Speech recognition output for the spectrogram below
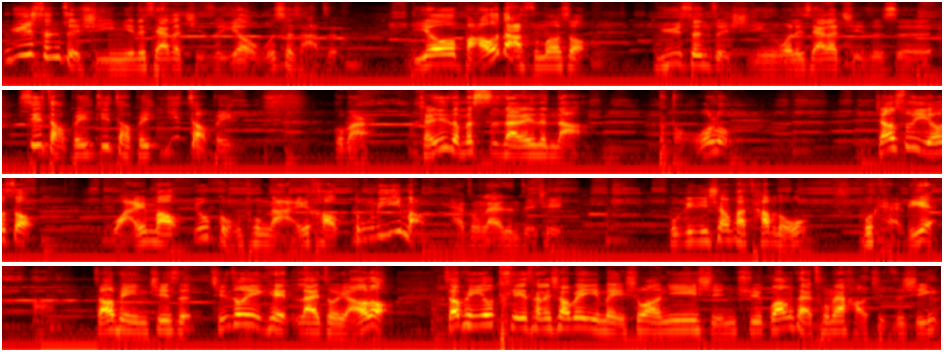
女生最吸引你的三个气质又是啥子？有包大叔么说：女生最吸引我的三个气质是 C 罩杯、D 罩杯、E 罩杯。哥们儿，像你这么实在的人呐，不多了。江苏友说：外貌、有共同爱好、懂礼貌，看中男人这些。我跟你想法差不多，我看脸啊。招聘启事：轻松一刻来作妖了。招聘有特长的小编一枚，希望你兴趣广泛，充满好奇之心，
